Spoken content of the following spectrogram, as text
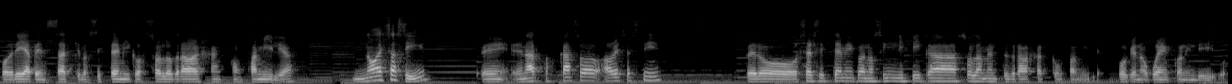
podría pensar que los sistémicos solo trabajan con familias. No es así, eh, en hartos casos a veces sí, pero ser sistémico no significa solamente trabajar con familias, porque no pueden con individuos.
